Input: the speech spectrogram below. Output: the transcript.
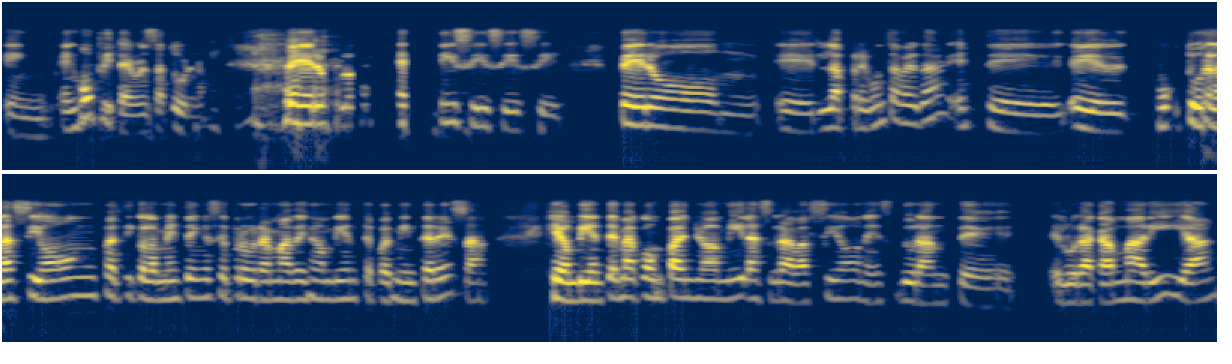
en, en Júpiter, en Saturno. Pero sí, sí, sí, sí. Pero eh, la pregunta, ¿verdad? Este, eh, tu relación particularmente en ese programa de Geoambiente, pues me interesa. Geoambiente me acompañó a mí las grabaciones durante el huracán María,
